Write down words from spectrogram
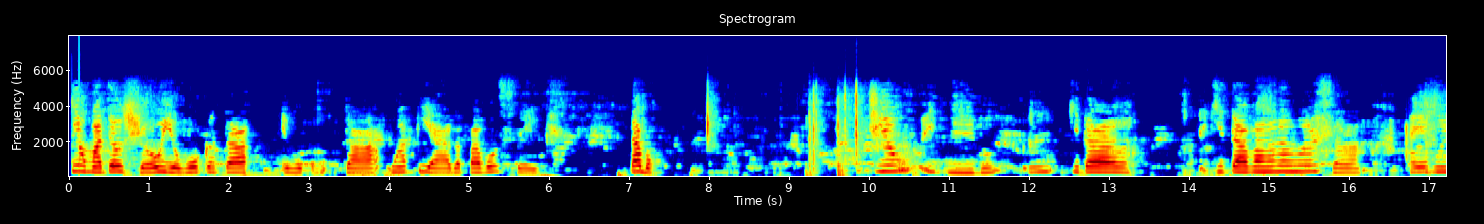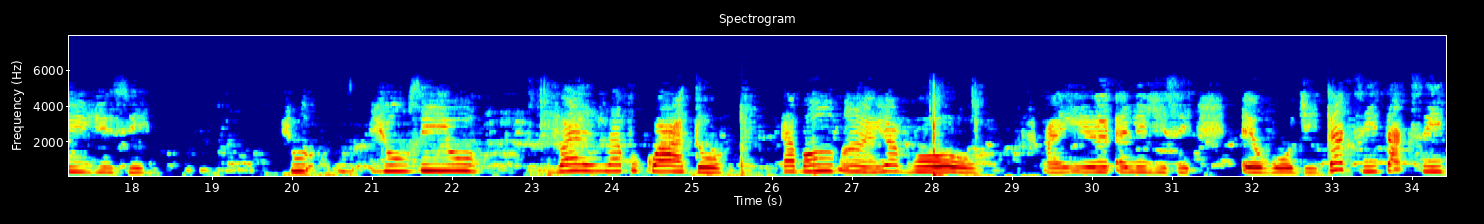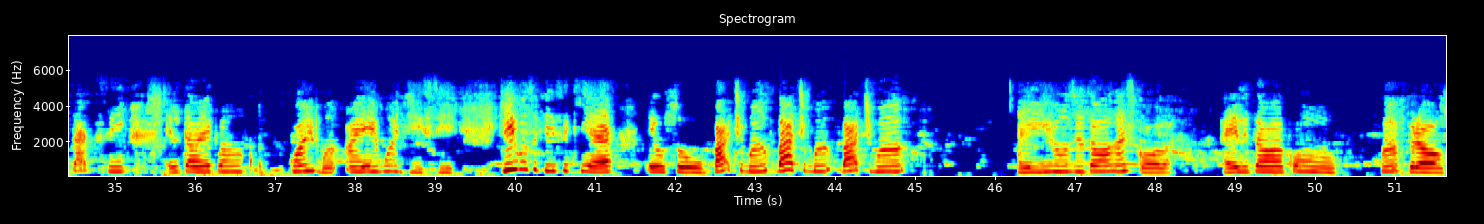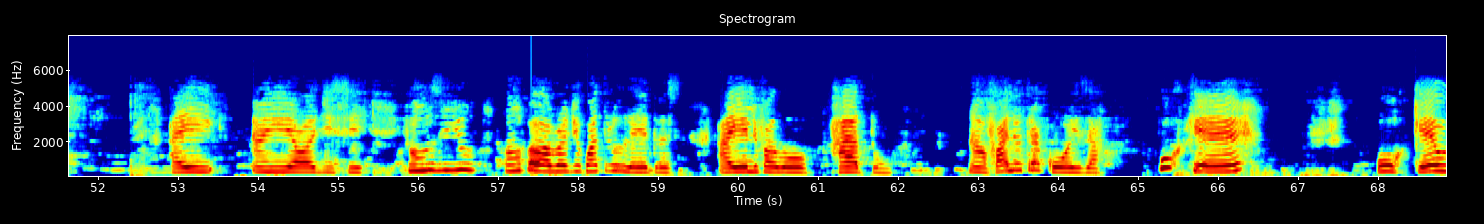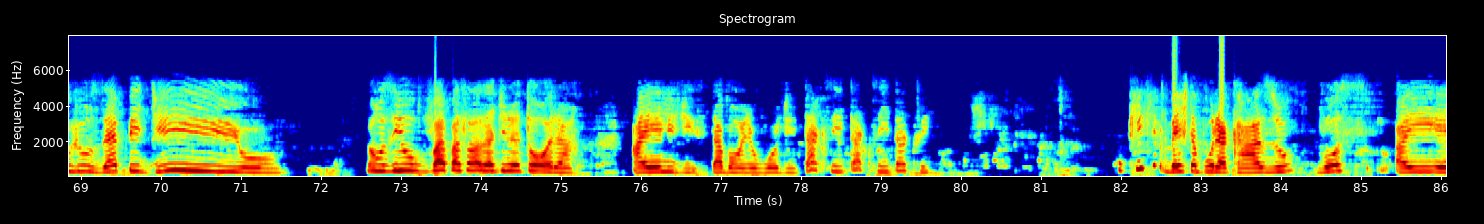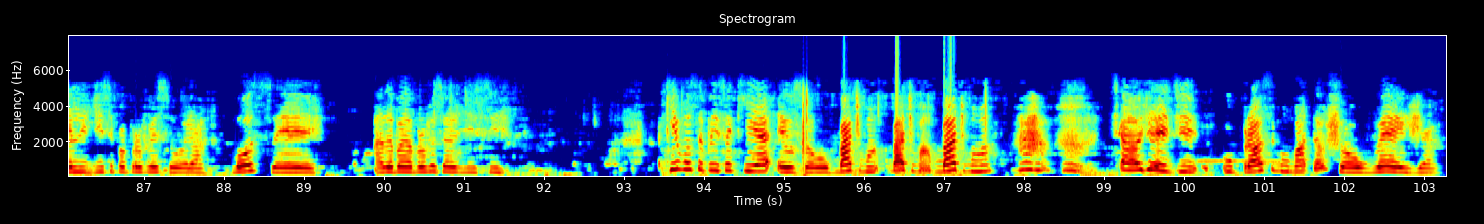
Aqui é o Matheus Show e eu vou cantar, eu vou contar uma piada para vocês. Tá bom. Tinha um menino que tava, que tava lá na sala. Aí a mãe disse, Joãozinho, vai lá pro quarto. Tá bom, mãe, já vou. Aí ele disse, eu vou de táxi, táxi, táxi. Ele estava reclamando com a irmã. Aí a irmã disse, quem você pensa que é? Eu sou Batman, Batman, Batman. Aí Joãozinho estava na escola. Aí ele estava com uma pro. Aí, aí ela disse, Joãozinho, uma palavra de quatro letras. Aí ele falou, rato. Não, fale outra coisa. Por quê? Porque o José pediu. Joãozinho, vai para a sala da diretora. Aí ele disse, tá bom, eu vou de táxi, táxi, táxi. O que, que é besta por acaso? Você... Aí ele disse para a professora, você. Aí depois a professora disse, que você pensa que é? Eu sou Batman, Batman, Batman. Tchau, gente. O próximo Mata Show. Veja.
